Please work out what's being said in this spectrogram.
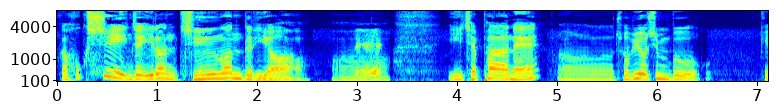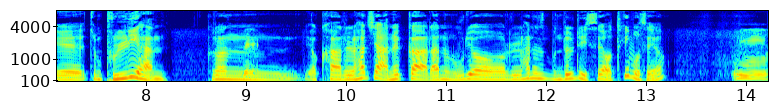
그러니까 혹시 이제 이런 증언들이요. 어, 네. 이 재판에 어, 조비오 신부께 좀 불리한 그런 네. 역할을 하지 않을까라는 우려를 하는 분들도 있어요. 어떻게 보세요? 음,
